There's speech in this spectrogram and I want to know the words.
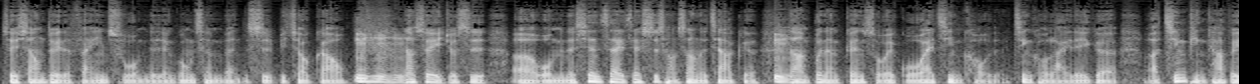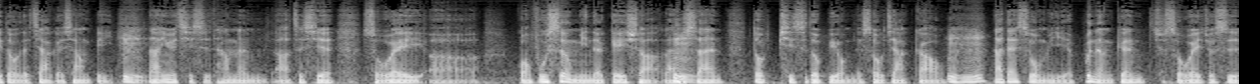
所以相对的反映出我们的人工成本是比较高。嗯哼哼，那所以就是呃，我们的现在在市场上的价格，嗯。当然不能跟所谓国外进口的进口来的一个呃精品咖啡豆的价格相比。嗯那因为其实他们啊、这些所谓呃。广富盛名的 Geisha 蓝山、都其实都比我们的售价高，嗯哼，那但是我们也不能跟所谓就是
